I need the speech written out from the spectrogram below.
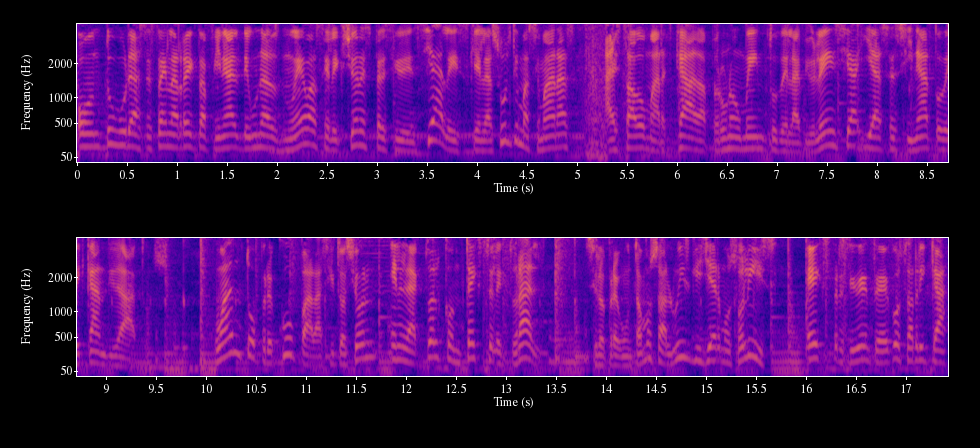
Honduras está en la recta final de unas nuevas elecciones presidenciales que en las últimas semanas ha estado marcada por un aumento de la violencia y asesinato de candidatos. ¿Cuánto preocupa la situación en el actual contexto electoral? Se lo preguntamos a Luis Guillermo Solís, expresidente de Costa Rica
